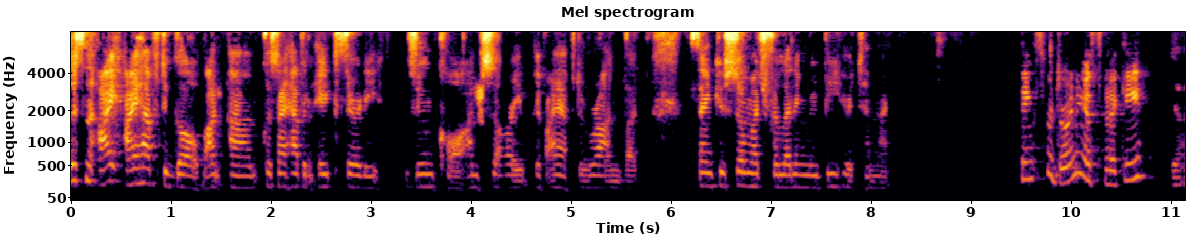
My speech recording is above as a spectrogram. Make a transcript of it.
Listen, I, I have to go because um, I have an 8.30 Zoom call. I'm sorry if I have to run, but thank you so much for letting me be here tonight. Thanks for joining us, Vicki. Yeah.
